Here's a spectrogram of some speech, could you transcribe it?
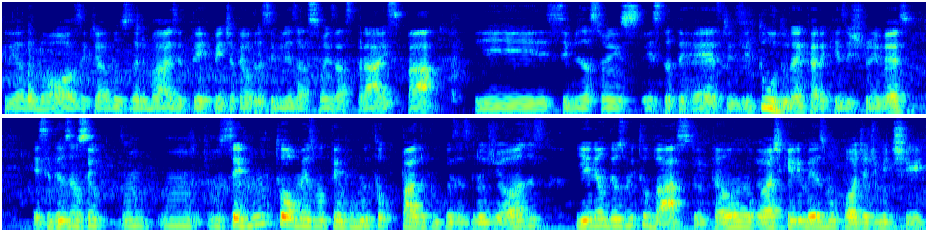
criado nós e criado os animais, e de repente até outras civilizações astrais, pá, e civilizações extraterrestres e tudo, né, cara, que existe no universo esse Deus é um ser, um, um, um ser muito, ao mesmo tempo, muito ocupado com coisas grandiosas e ele é um Deus muito vasto. Então, eu acho que ele mesmo pode admitir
